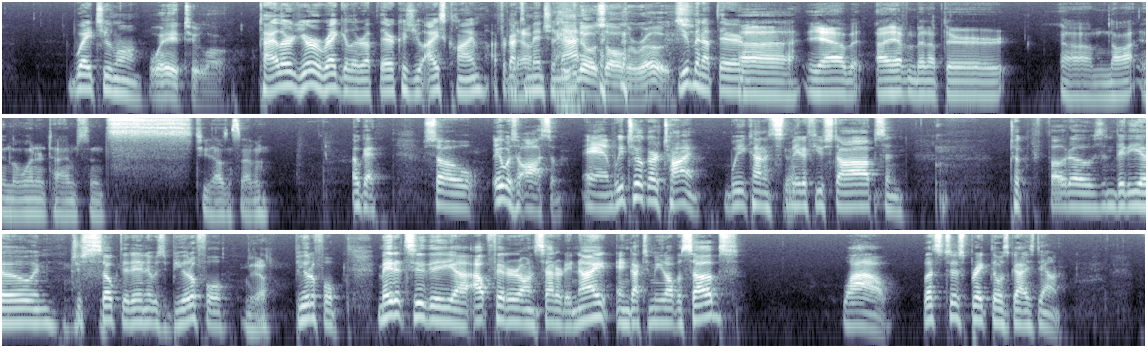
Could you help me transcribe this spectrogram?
Way too long. Way too long. Tyler, you're a regular up there because you ice climb. I forgot to Yeah. mention He that. knows all the roads. You've been up there. Uh, yeah, but I haven't been up there, um, not in the wintertime since 2007. Okay. So it was awesome. And we took our time. We kind of made a few stops and took photos and video and just soaked it in. It was beautiful. Yeah. Beautiful. Made it to the uh, outfitter on Saturday night and got to meet all the subs. Wow. Let's just break those guys down.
